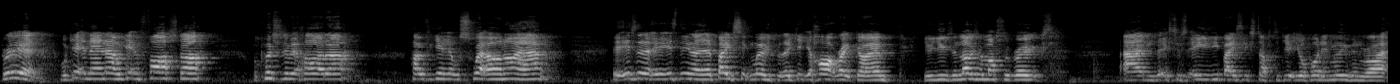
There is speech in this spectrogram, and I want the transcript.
Brilliant. We're getting there now. We're getting faster. We're pushing a bit harder. Hopefully getting a little sweat on. I am. It is, a, it is you know, they're basic moves, but they get your heart rate going. You're using loads of muscle groups, and it's just easy, basic stuff to get your body moving right,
